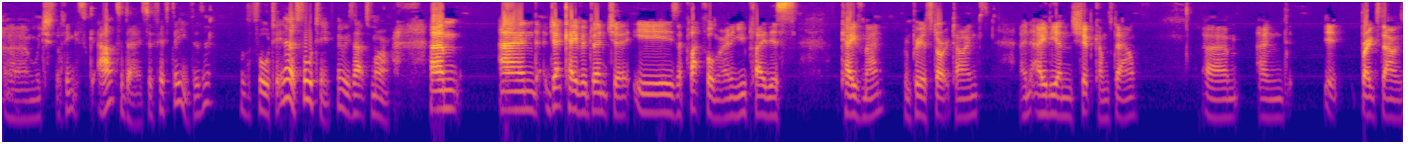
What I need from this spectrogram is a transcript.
um, which I think is out today. It's the fifteenth, is it? Or the fourteenth? No, it's fourteenth. Maybe it's out tomorrow. Um, and Jet Cave Adventure is a platformer, and you play this caveman from prehistoric times. An alien ship comes down, um, and breaks down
